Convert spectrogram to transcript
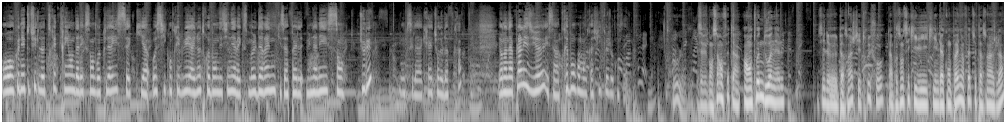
On reconnaît tout de suite le trait de crayon d'Alexandre Cléris, qui a aussi contribué à une autre bande dessinée avec Smolderen qui s'appelle Une année sans Tulu. Donc c'est la créature de Lovecraft. Et on en a plein les yeux, et c'est un très bon roman graphique que je conseille. Cool. Ça fait penser en fait à, Antoine Douanel. C'est le personnage, c'est Truffaut. T'as l'impression c'est qu'il qu'il accompagne en fait ce personnage-là,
